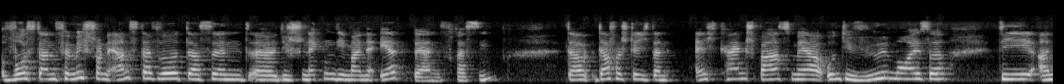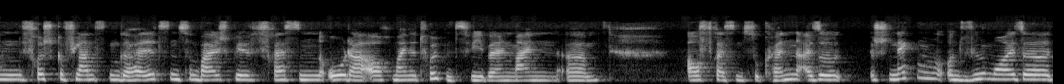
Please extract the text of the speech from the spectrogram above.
Wo es dann für mich schon ernster wird, das sind äh, die Schnecken, die meine Erdbeeren fressen. Da, da verstehe ich dann echt keinen Spaß mehr. Und die Wühlmäuse, die an frisch gepflanzten Gehölzen zum Beispiel fressen oder auch meine Tulpenzwiebeln, mein ähm, auffressen zu können. Also Schnecken und Wühlmäuse,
